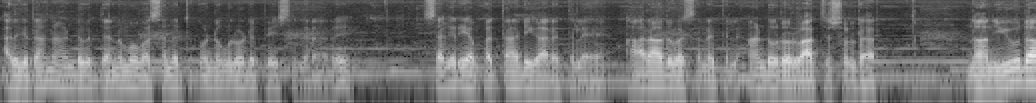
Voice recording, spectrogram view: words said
அதுக்கு தான் ஆண்டவர் தினமும் வசனத்தை கொண்டு உங்களோட பேசுகிறாரு. சகரியா பத்தாம் அதிகாரத்தில் ஆறாவது வசனத்தில் ஆண்டவர் ஒரு வார்த்தை சொல்கிறார் நான் யூதா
